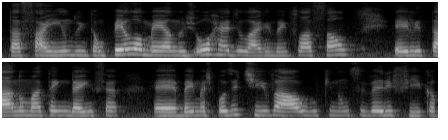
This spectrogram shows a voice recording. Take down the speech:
está saindo, então pelo menos o headline da inflação ele está numa tendência é, bem mais positiva, algo que não se verifica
